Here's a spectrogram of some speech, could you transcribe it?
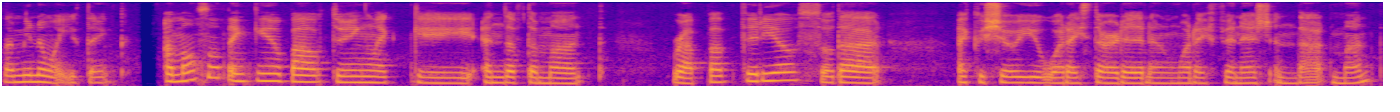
let me know what you think. I'm also thinking about doing like a end of the month wrap up video so that I could show you what I started and what I finished in that month.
